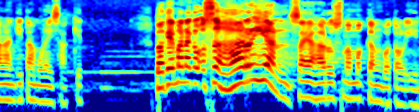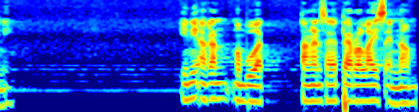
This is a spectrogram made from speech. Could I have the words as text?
tangan kita mulai sakit. Bagaimana kalau seharian saya harus memegang botol ini? Ini akan membuat tangan saya paralyzed and numb.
